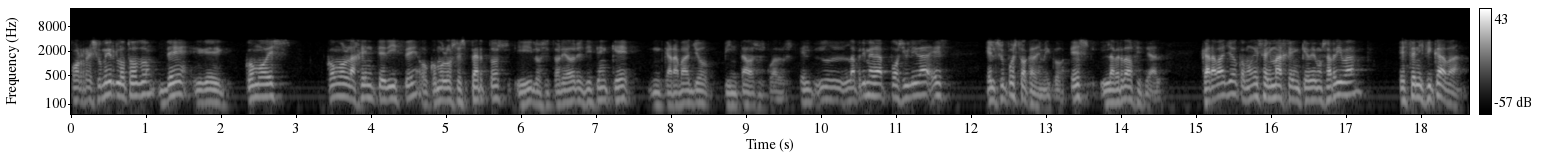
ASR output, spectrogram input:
por resumirlo todo, de eh, cómo es, cómo la gente dice, o cómo los expertos y los historiadores dicen que Caravaggio pintaba sus cuadros. la primera posibilidad es el supuesto académico, es la verdad oficial. Caravaggio, como en esa imagen que vemos arriba, escenificaba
